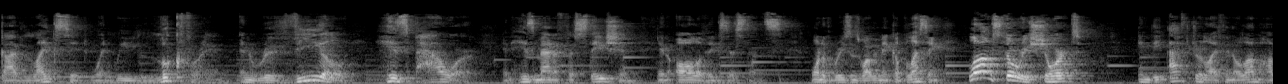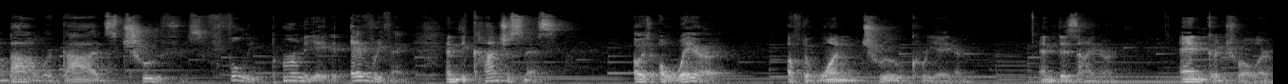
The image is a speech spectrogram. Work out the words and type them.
God likes it when we look for him and reveal his power and his manifestation in all of existence. One of the reasons why we make a blessing. Long story short, in the afterlife in Olam Haba, where God's truth is fully permeated everything, and the consciousness is aware of the one true creator and designer and controller,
